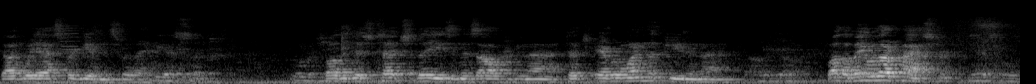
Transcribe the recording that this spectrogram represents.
God, we ask forgiveness for that. Yes, sir. Lord Father, just touch these in this altar tonight. Touch everyone in the pew tonight. Father Father, be with our pastor, Yes, Lord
